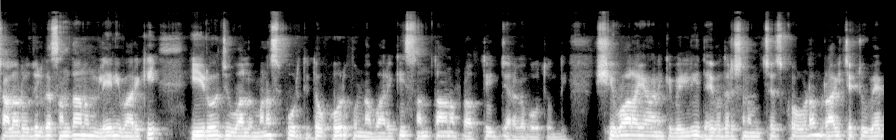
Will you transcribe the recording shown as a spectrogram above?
చాలా రోజులుగా సంతానం లేని వారికి ఈరోజు వాళ్ళు మనస్ఫూర్తితో కోరుకున్న వారికి సంతాన ప్రాప్తి జరగబోతుంది. శివాలయానికి వెళ్ళి దైవ దర్శనం చేసుకోవడం రాగి చెట్టు వేప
